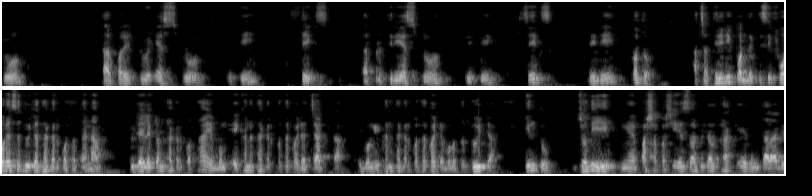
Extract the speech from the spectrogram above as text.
টু তারপরে two S two three six তারপরে three S two three six three D কত? আচ্ছা থ্রি ডি পর দেখতেছি ফোর এস এ দুইটা থাকার কথা, তাই না? দুইটা ইলেকট্রন থাকার কথা এবং এখানে থাকার কথা কয়টা? চারটা এবং এখানে থাকার কথা কয়টা বলতো? দুইটা। কিন্তু যদি পাশাপাশি এস অরবিটাল থাকে এবং তার আগে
